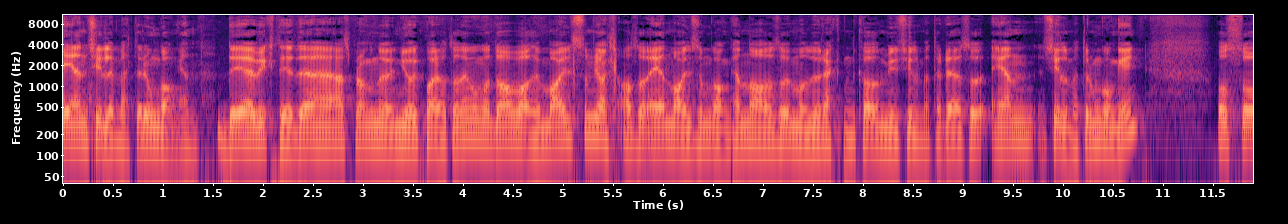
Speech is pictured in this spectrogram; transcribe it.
én kilometer om gangen. Det er viktig. Det, jeg sprang New York Marathon en gang, og da var det miles som gjaldt. Altså én miles om gangen, og så må du regne hva mye kilometer det er. Så én kilometer om gangen. Og så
